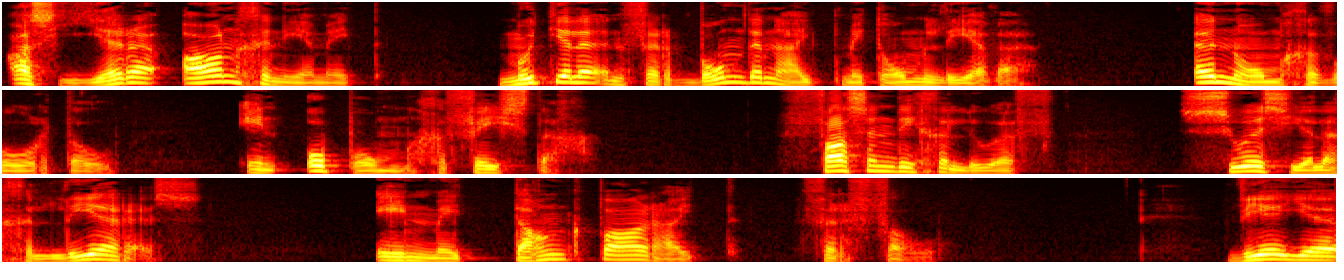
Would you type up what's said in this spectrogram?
as Here aangeneem het, moet julle in verbondenheid met hom lewe in hom gewortel en op hom gefestig vas in die geloof soos julle geleer is en met dankbaarheid vervul. Wie jy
